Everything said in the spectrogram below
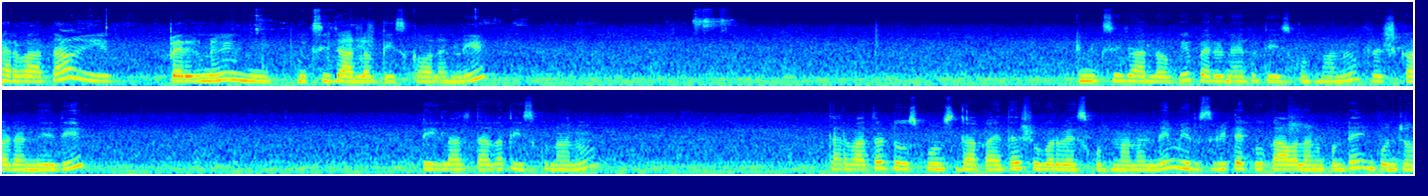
తర్వాత ఈ పెరుగుని మిక్సీ జార్లోకి తీసుకోవాలండి. మిక్సీ జార్లోకి పెరుగుని అయితే తీసుకుంటున్నాను. ఫ్రెష్ కర్డ్ అండి ఇది. టీ గ్లాస్ దాకా తీసుకున్నాను. తర్వాత టూ స్పూన్స్ దాకా అయితే షుగర్ వేసుకుంటున్నానండి. మీరు స్వీట్ ఎక్కువ కావాలనుకుంటే ఇంకొంచెం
